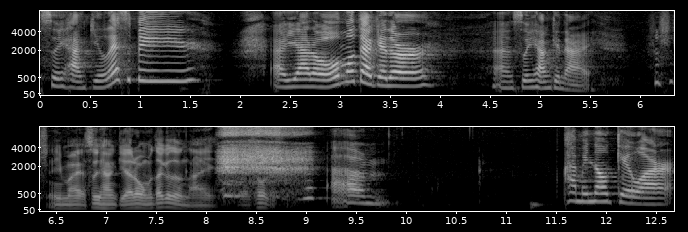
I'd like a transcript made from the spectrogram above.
炊飯器レシピ。あやろう思ったけど、あ炊飯器ない。今炊飯器やろう思ったけどないそうです髪の毛は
